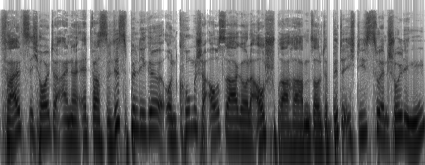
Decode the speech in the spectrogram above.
Falls ich heute eine etwas lispelige und komische Aussage oder Aussprache haben sollte, bitte ich dies zu entschuldigen,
